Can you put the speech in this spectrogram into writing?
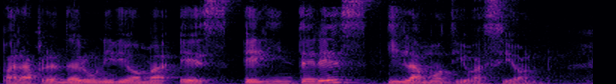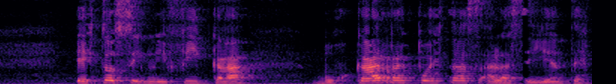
para aprender un idioma es el interés y la motivación. Esto significa buscar respuestas a las siguientes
